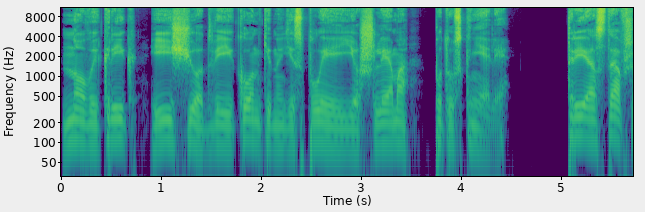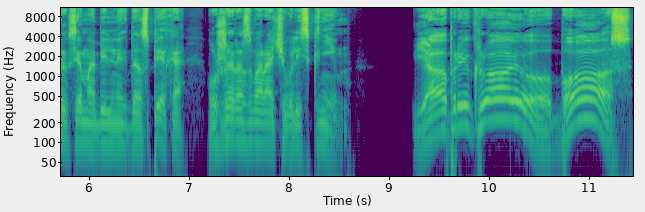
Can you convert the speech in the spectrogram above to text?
Новый крик и еще две иконки на дисплее ее шлема потускнели. Три оставшихся мобильных доспеха уже разворачивались к ним. «Я прикрою, босс!»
